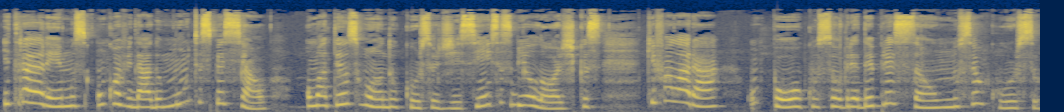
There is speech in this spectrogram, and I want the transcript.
e traremos um convidado muito especial, o Matheus Juan do curso de Ciências Biológicas, que falará um pouco sobre a depressão no seu curso.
